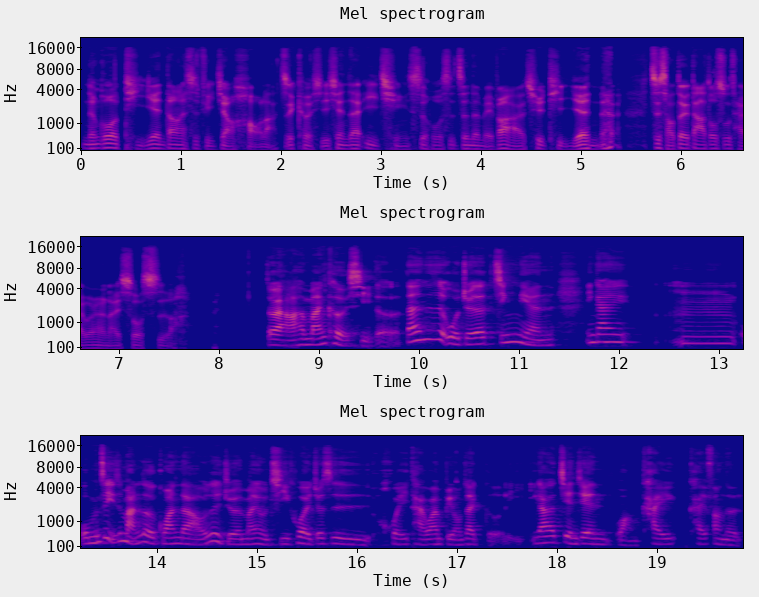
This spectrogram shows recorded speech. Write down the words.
能够体验当然是比较好啦。只可惜现在疫情似乎是真的没办法去体验的，至少对大多数台湾人来说是啦。对啊，还蛮可惜的。但是我觉得今年应该。嗯，我们自己是蛮乐观的啊，我自己觉得蛮有机会，就是回台湾不用再隔离，应该会渐渐往开开放的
